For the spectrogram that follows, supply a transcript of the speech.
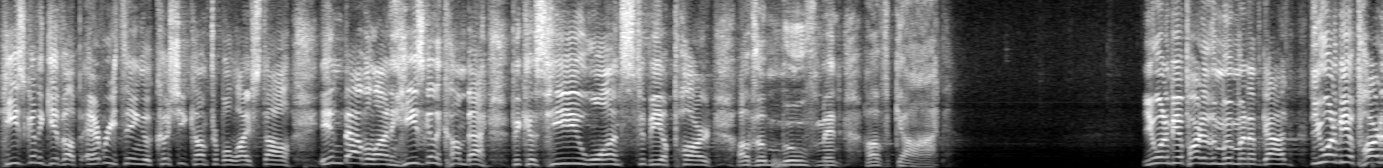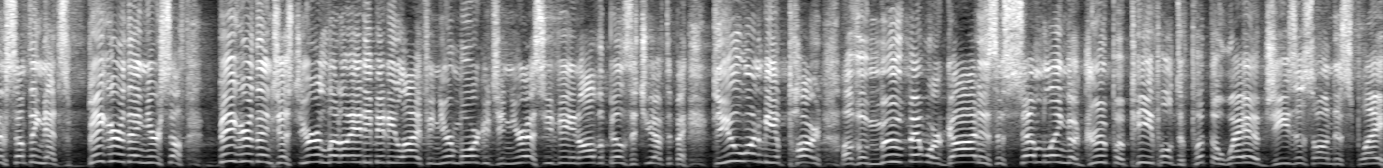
he's going to give up everything, a cushy, comfortable lifestyle in Babylon. He's going to come back because he wants to be a part of the movement of God. You want to be a part of the movement of God? Do you want to be a part of something that's bigger than yourself, bigger than just your little itty bitty life and your mortgage and your SUV and all the bills that you have to pay? Do you want to be a part of a movement where God is assembling a group of people to put the way of Jesus on display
